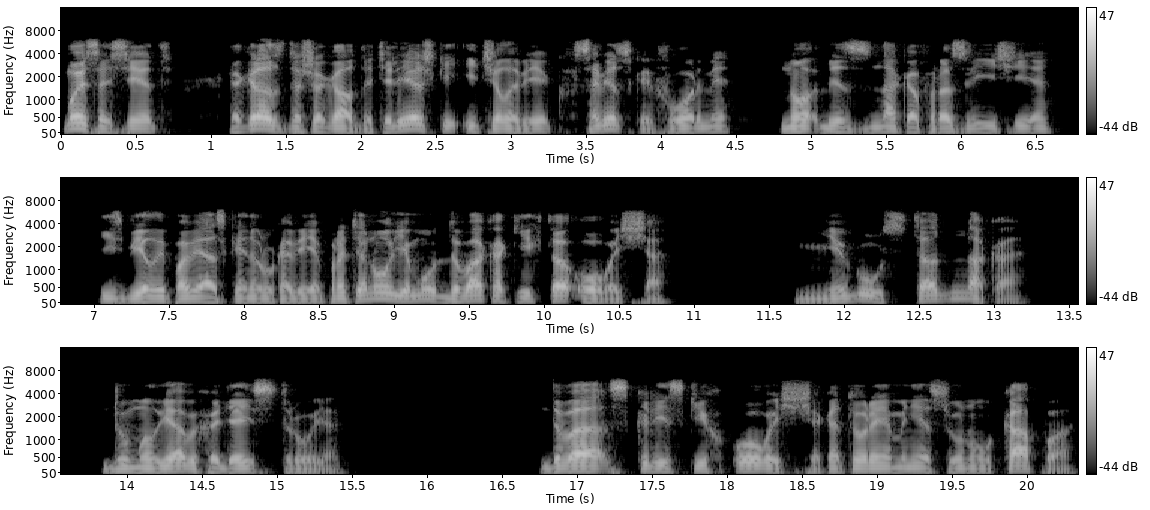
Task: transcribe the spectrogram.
Мой сосед как раз дошагал до тележки, и человек в советской форме, но без знаков различия, и с белой повязкой на рукаве, протянул ему два каких-то овоща. Не густо, однако, — думал я, выходя из строя. Два склизких овоща, которые мне сунул Капо,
